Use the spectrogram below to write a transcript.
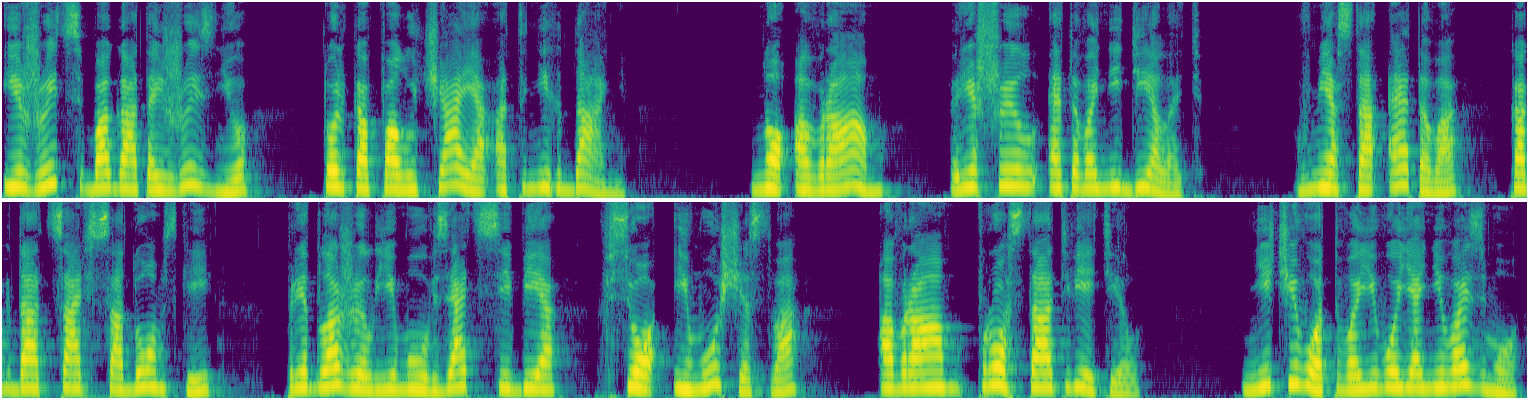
и жить богатой жизнью, только получая от них дань. Но Авраам решил этого не делать. Вместо этого, когда царь Содомский предложил ему взять себе все имущество, Авраам просто ответил, «Ничего твоего я не возьму,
